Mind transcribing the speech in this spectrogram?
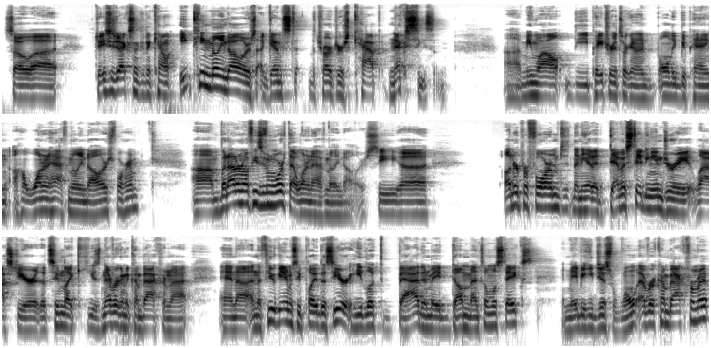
So uh, J.C. Jackson's going to count $18 million against the Chargers cap next season. Uh, meanwhile, the Patriots are going to only be paying one and a half million dollars for him. Um, but I don't know if he's even worth that one and a half million dollars. He uh, underperformed. Then he had a devastating injury last year that seemed like he's never going to come back from that. And uh, in the few games he played this year, he looked bad and made dumb mental mistakes. And maybe he just won't ever come back from it,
